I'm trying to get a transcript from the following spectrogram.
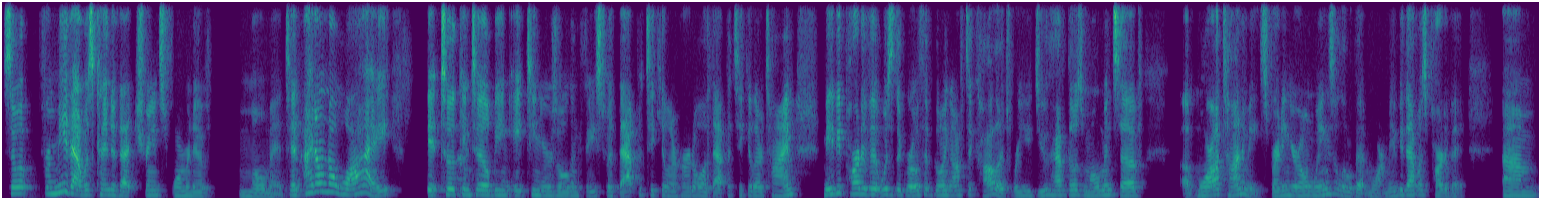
So for me that was kind of that transformative moment. And I don't know why it took until being 18 years old and faced with that particular hurdle at that particular time. Maybe part of it was the growth of going off to college where you do have those moments of uh, more autonomy, spreading your own wings a little bit more. Maybe that was part of it. Um,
